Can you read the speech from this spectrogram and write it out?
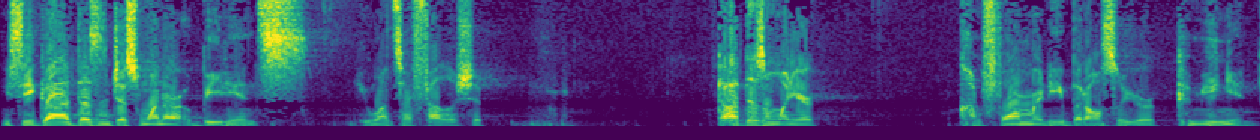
You see, God doesn't just want our obedience, He wants our fellowship. God doesn't want your conformity, but also your communion.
